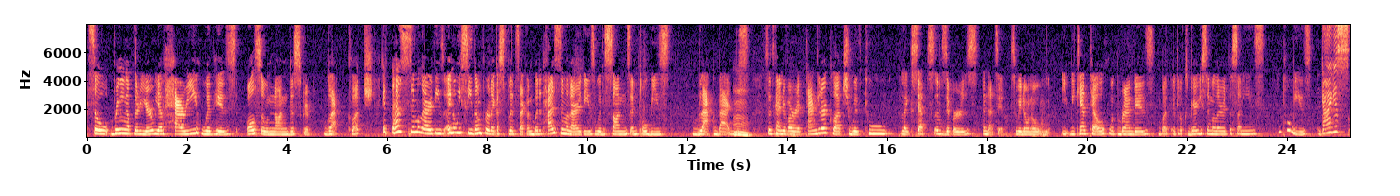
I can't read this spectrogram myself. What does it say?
So bringing up the rear, we have Harry with his also nondescript black clutch. It has similarities. I know we see them for like a split second, but it has similarities with Son's and Toby's black bags. Mm. So it's kind of a rectangular clutch with two like sets of zippers, and that's it. So we don't know. We can't tell what the brand is, but it looks very similar to Sunny's and Toby's. Guys,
